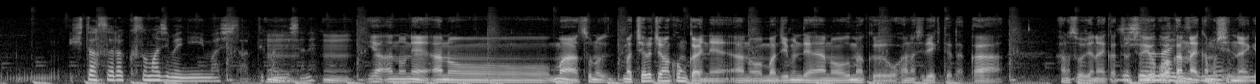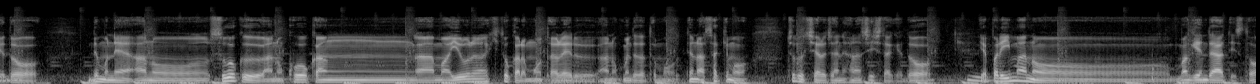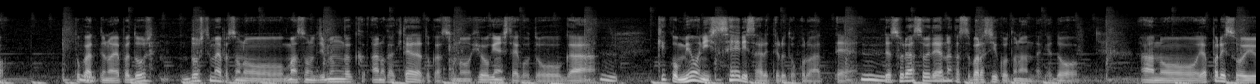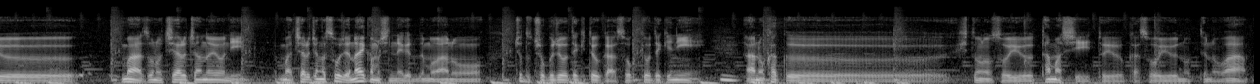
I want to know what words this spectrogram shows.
ひたすらクソ真面目に言いましたっていう感じでしたね。うんうんいやあのねあのーまあそのまあチェロちゃんは今回ねあのまあ自分であのうまくお話できてたかあのそうじゃないかってよくわかんないかもしれないけど、でもねあのーすごくあの好感がまあいろいろな人から持たれるあのコメントだと思う。っていうのはさっきもちょっとチェロちゃんに話したけど、うん。やっぱり今のまあ現代アーティストとかっていうのはやっぱどうしどうしてもやっぱそのまあその自分があの書きたいだとかその表現したいことが、うん。結構妙に整理されてるところあって、うん。でそれはそれでなんか素晴らしいことなんだけどあのやっぱりそういうまあその千春ちゃんのように、まあ、千春ちゃんがそうじゃないかもしれないけどでもあのちょっと直情的というか即興的に、うん。あの書く人のそういう魂というかそういうのっていうのは、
